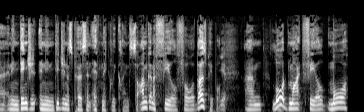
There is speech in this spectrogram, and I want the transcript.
a, a, an, indige- an indigenous person ethnically cleansed. So I'm going to feel for those people. Yeah. Um, Lorde might feel more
